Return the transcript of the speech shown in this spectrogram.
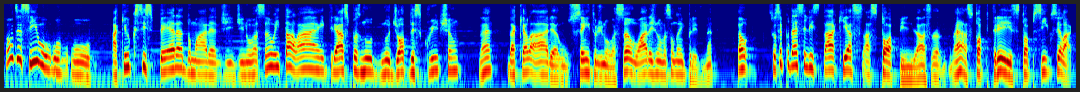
Vamos dizer assim, o, o, o aquilo que se espera de uma área de, de inovação e está lá, entre aspas, no, no job description né, daquela área, o centro de inovação, a área de inovação da empresa. Né? Então, se você pudesse listar aqui as, as top, as, né, as top 3, top 5, sei lá,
